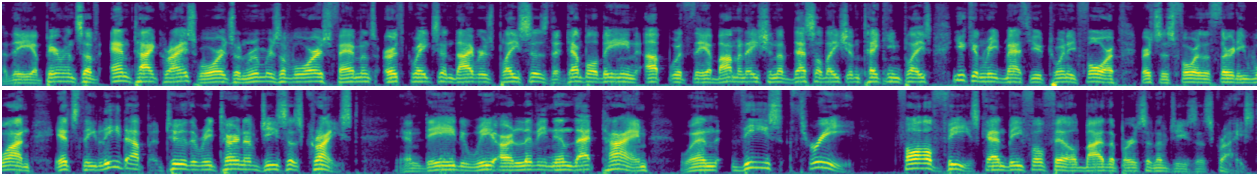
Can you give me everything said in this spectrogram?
the appearance of Antichrist, wars and rumors of wars, famines, earthquakes in divers places, the temple being up with the abomination of desolation taking place. You can read Matthew 24, verses 4 to 31. It's the lead up to the return of Jesus Christ. Indeed, we are living in that time when these three fall feast can be fulfilled by the person of Jesus Christ.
